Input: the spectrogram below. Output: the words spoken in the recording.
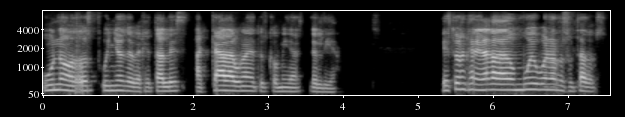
uno o dos puños de vegetales a cada una de tus comidas del día. Esto en general ha dado muy buenos resultados.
